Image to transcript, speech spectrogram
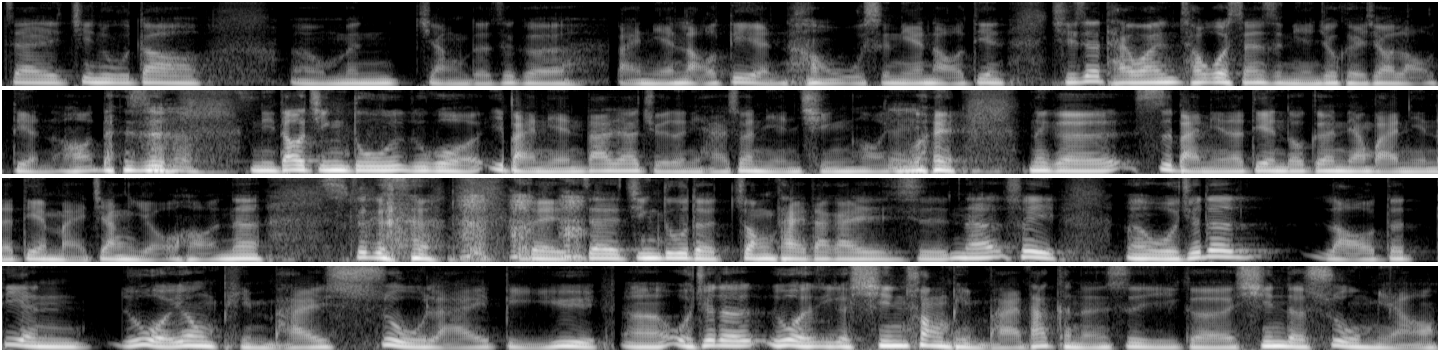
在进入到呃我们讲的这个百年老店哈，五十年老店，其实，在台湾超过三十年就可以叫老店了哈。但是 你到京都，如果一百年，大家觉得你还算年轻哈，因为那个四百年的店都跟两百年的店买酱油哈。那这个 对，在京都的状态大概是那，所以呃，我觉得。老的店，如果用品牌树来比喻，呃，我觉得如果一个新创品牌，它可能是一个新的树苗，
